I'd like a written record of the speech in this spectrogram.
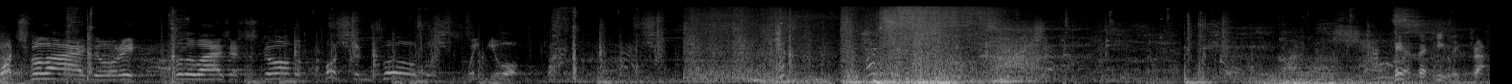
Watchful eye, Dory. Otherwise, a storm of push and pull will sweep you up. Here's a healing trap.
